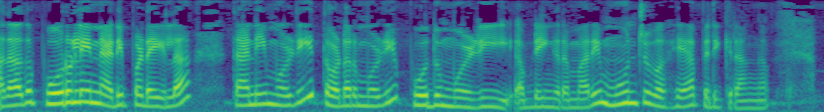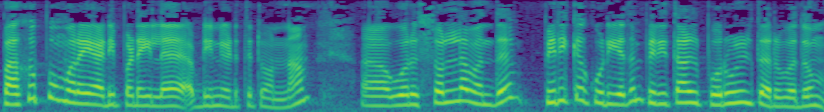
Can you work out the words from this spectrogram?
அதாவது பொருளின் அடிப்படையில தனிமொழி தொடர்மொழி பொதுமொழி அப்படிங்கிற மாதிரி மூன்று வகையா பிரிக்கிறாங்க. பகுப்பு முறை அடிப்படையில அப்படின்னு எடுத்துட்டோம்னா ஒரு சொல்ல வந்து பிரிக்கக்கூடியதும் பிரித்தால் பொருள் தருவதும்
